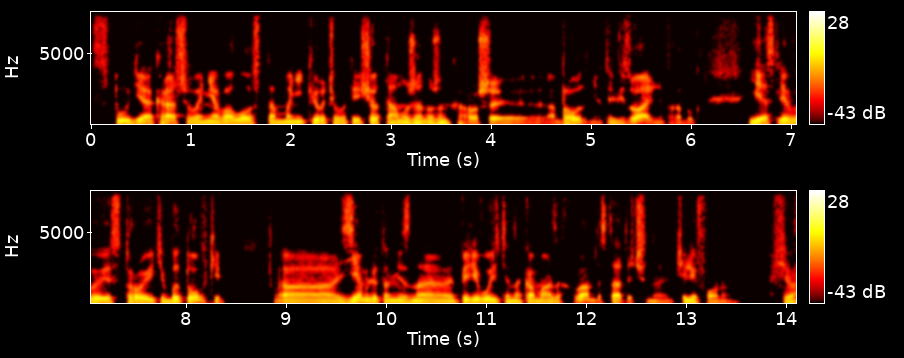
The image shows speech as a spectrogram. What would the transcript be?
студия окрашивания волос, там маникюр, чего-то еще, там уже нужен хорошее оборудование. Это визуальный продукт. Если вы строите бытовки, а, землю, там, не знаю, перевозите на КАМАЗах, вам достаточно телефона. Все.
